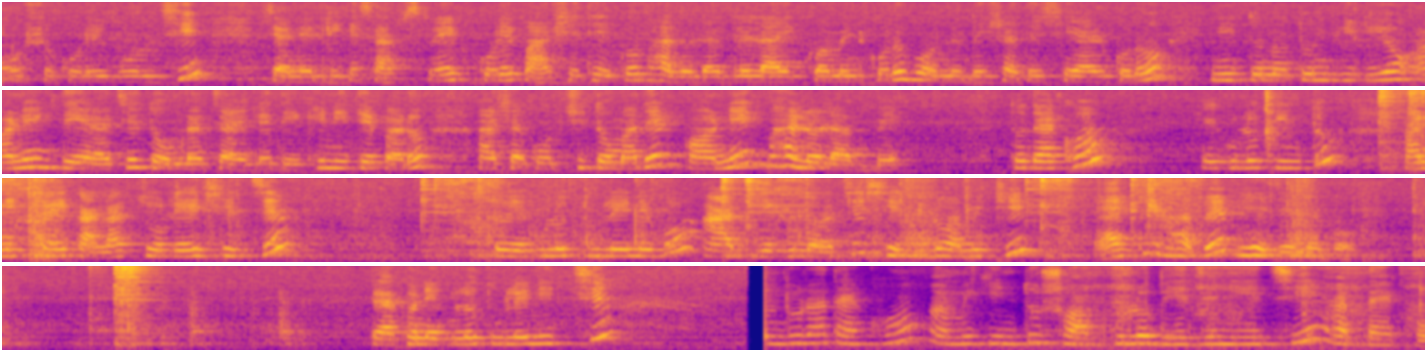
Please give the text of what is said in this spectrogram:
অবশ্য করে বলছি, চ্যানেলটিকে সাবস্ক্রাইব করে পাশে থেকেও ভালো লাগলে লাইক, কমেন্ট করো, বন্ধুদের সাথে শেয়ার করো। নিত্য নতুন ভিডিও অনেক দেওয়া আছে, তোমরা চাইলে দেখে নিতে পারো। আশা করছি তোমাদের অনেক ভালো লাগবে। তো দেখো, এগুলো কিন্তু অনেকটাই কালার চলে এসেছে। তো এগুলো তুলে নেব, আর যেগুলো আছে সেগুলো আমি ঠিক একইভাবে ভেজে নেব। তো এখন এগুলো তুলে নিচ্ছি। বন্ধুরা দেখো, আমি কিন্তু সবগুলো ভেজে নিয়েছি। আর দেখো,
